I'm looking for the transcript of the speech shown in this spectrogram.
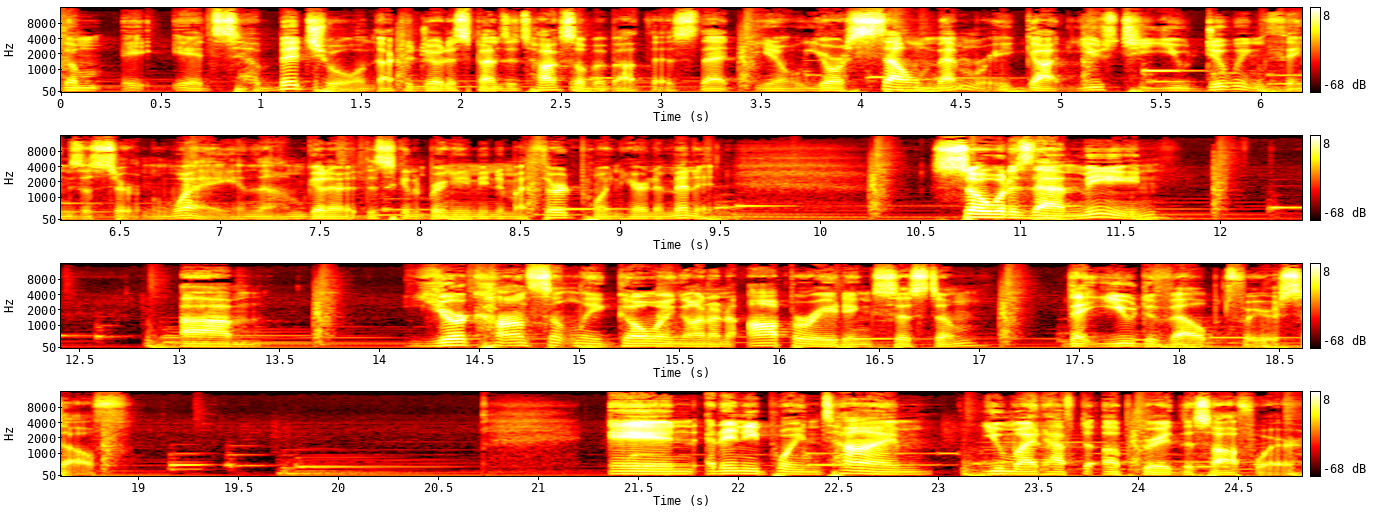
The, it's habitual, and Dr. Joe Dispenza talks a little bit about this. That you know your cell memory got used to you doing things a certain way, and I'm gonna this is gonna bring me to my third point here in a minute. So what does that mean? Um, you're constantly going on an operating system that you developed for yourself. And at any point in time, you might have to upgrade the software.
